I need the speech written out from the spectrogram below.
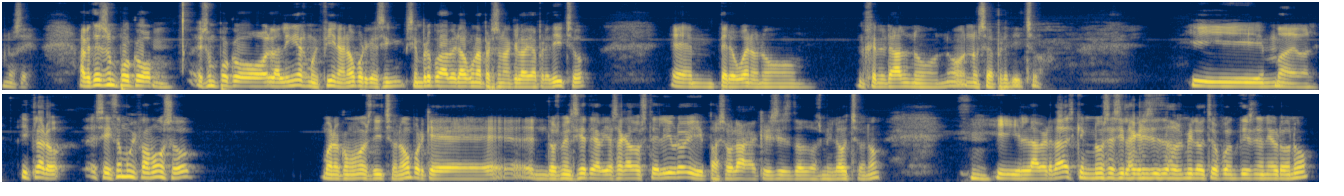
no sé. A veces es un poco, Mm. es un poco, la línea es muy fina, ¿no? Porque si- siempre puede haber alguna persona que lo haya predicho, Em, pero bueno, no, en general no, no, no se ha predicho. Y, Vale, vale. y claro, se hizo muy famoso, bueno, como hemos dicho, ¿no? Porque en 2007 había sacado este libro y pasó la crisis de 2008, ¿no? Hmm. Y la verdad es que no sé si la crisis de 2008 fue un cisne negro o no,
